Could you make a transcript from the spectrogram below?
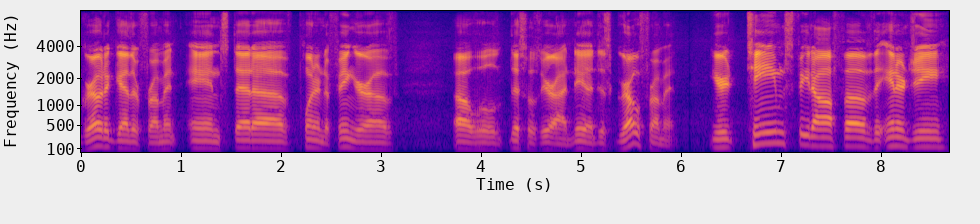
grow together from it instead of pointing the finger of, oh well, this was your idea. Just grow from it. Your teams feed off of the energy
